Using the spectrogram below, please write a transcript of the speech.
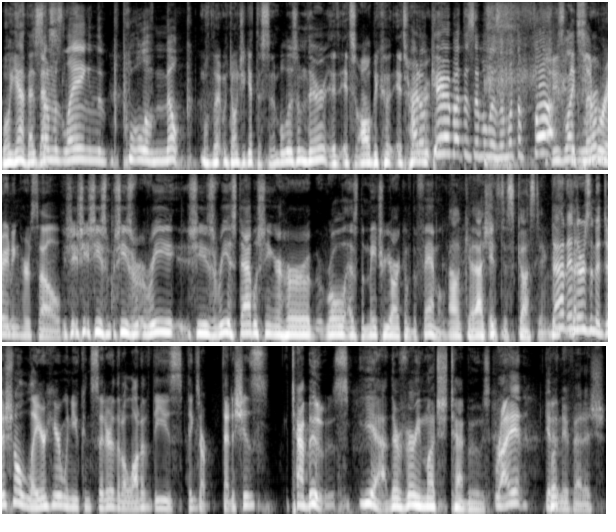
Well, yeah, that, The son was laying in the pool of milk. well. th- don't you get the symbolism there? It, it's all because it's her. I don't care about the symbolism. What the fuck? She's like It's her- liberating herself. She, she, she's she's re she's reestablishing her role as the matriarch of the family. okay, that's just It- disgusting. That and there's an additional layer here when you consider that a lot of these things are fetishes, taboos, yeah, they're very much taboos. right? Get a new fetish.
